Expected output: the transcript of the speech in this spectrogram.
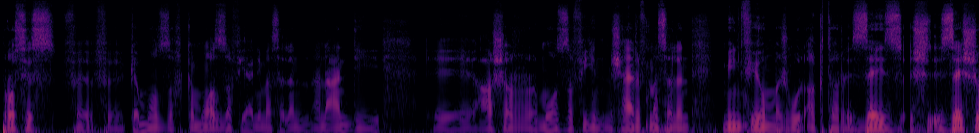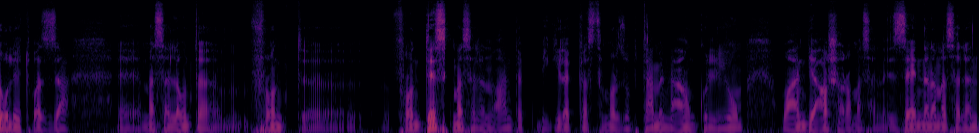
ك process في, في كموظف كموظف يعني مثلا أنا عندي آه، عشر موظفين. مش عارف مثلا مين فيهم مشغول أكتر. إزاي إزاي الشغل يتوزع؟ آه، مثلا لو أنت front front desk مثلا وعندك بيجي لك customers وبتتعامل معاهم كل يوم وعندي عشرة مثلا. إزاي إن أنا مثلا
